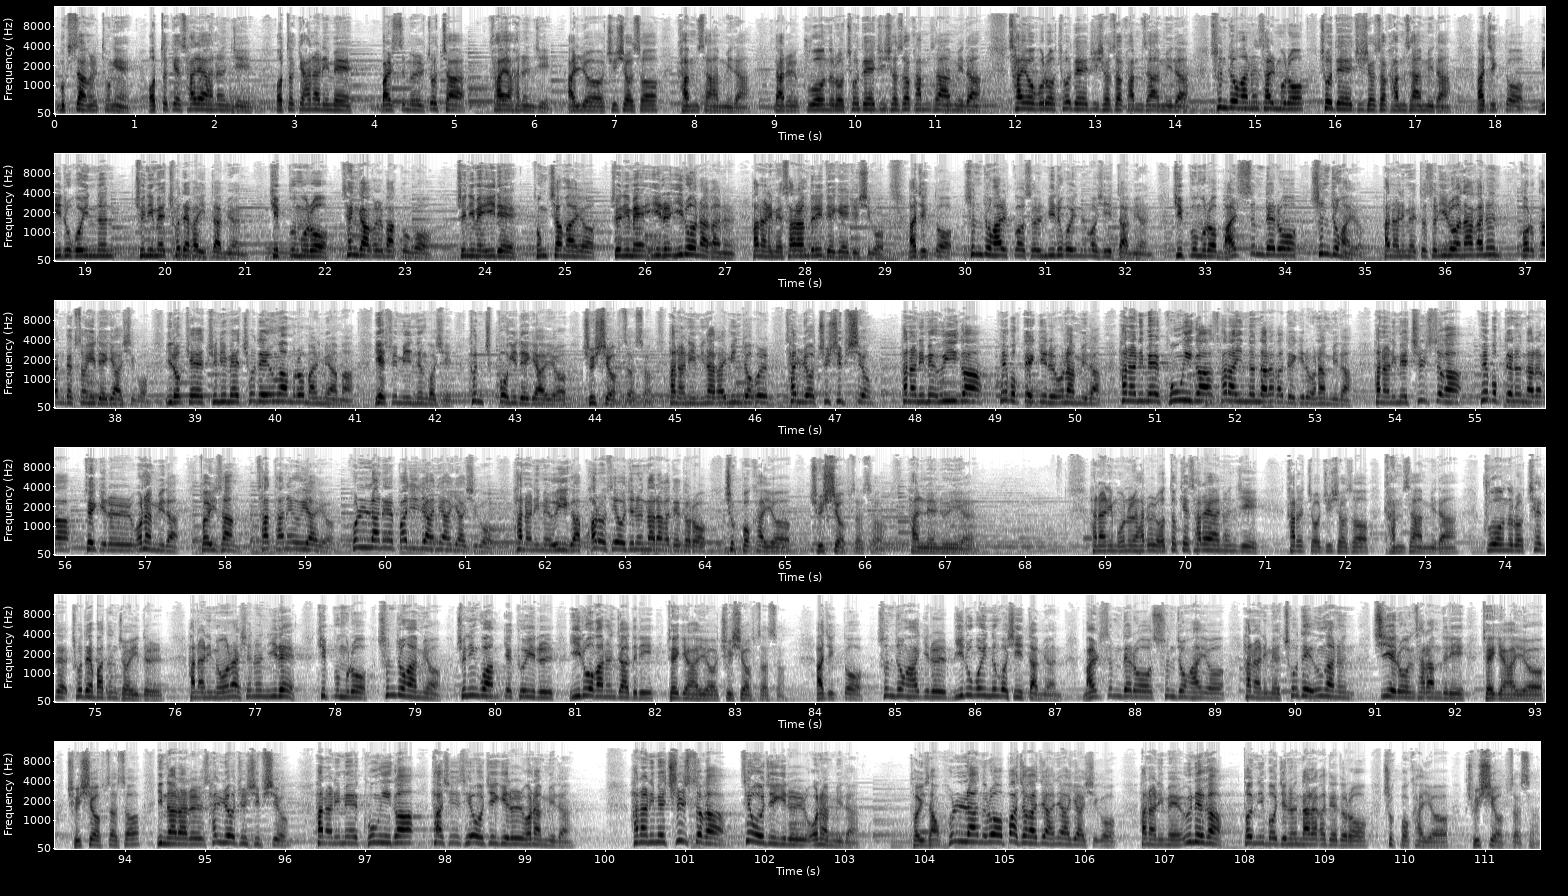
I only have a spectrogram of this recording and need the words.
묵상을 통해 어떻게 살아야 하는지, 어떻게 하나님의 말씀을 쫓아가야 하는지 알려주셔서 감사합니다. 나를 구원으로 초대해 주셔서 감사합니다. 사역으로 초대해 주셔서 감사합니다. 순종하는 삶으로 초대해 주셔서 감사합니다. 아직도 미루고 있는 주님의 초대가 있다면 기쁨으로 생각을 바꾸고 주님의 일에 동참하여 주님의 일을 이루어 나가는 하나님의 사람들이 되게 해주시고 아직도 순종할 것을 미루고 있는 것이 있다면 기쁨으로 말씀대로 순종하여 하나님의 뜻을 이루어 나가는 거룩한 백성이 되게 하시고 이렇게 주님의 초대 응함으로 말미암아 예수 믿는 것이 큰 축복이 되게 하여 주시옵소서. 하나님 이 나라의 민족을 살려 주십시오. 하나님의 의가 회복되기를 원합니다. 하나님의 공의가 살아있는 나라가 되기를 원합니다. 하나님의 질서가 회복되는 나라가 되기를 원합니다. 더 이상 사탄에 의하여 혼란에 빠지지 아니하게 하시고 하나님의 의가 바로 세워지는 나라가 되도록 축복하여 주시옵소서. 할렐루야. 하나님 오늘 하루를 어떻게 살아야 하는지 가르쳐 주셔서 감사합니다. 구원으로 초대, 초대받은 저희들 하나님이 원하시는 일에 기쁨으로 순종하며 주님과 함께 그 일을 이루어가는 자들이 되게 하여 주시옵소서. 아직도 순종하기를 미루고 있는 것이 있다면 말씀대로 순종하여 하나님의 초대 응하는 지혜로운 사람들이 되게 하여 주시옵소서 이 나라를 살려 주십시오. 하나님의 공의가 다시 세워지기를 원합니다. 하나님의 질서가 세워지기를 원합니다. 더 이상 혼란으로 빠져가지 아니하게 하시고 하나님의 은혜가 덧입어지는 나라가 되도록 축복하여 주시옵소서.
